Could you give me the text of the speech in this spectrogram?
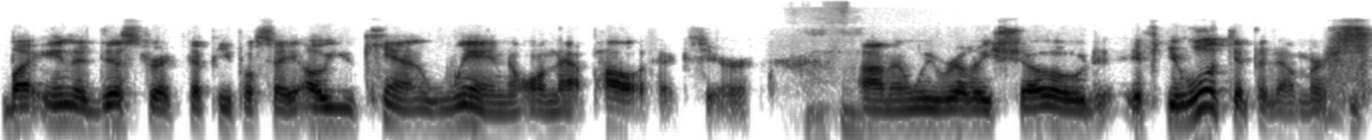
but in a district that people say, oh, you can't win on that politics here. Mm-hmm. Um, and we really showed, if you look at the numbers,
